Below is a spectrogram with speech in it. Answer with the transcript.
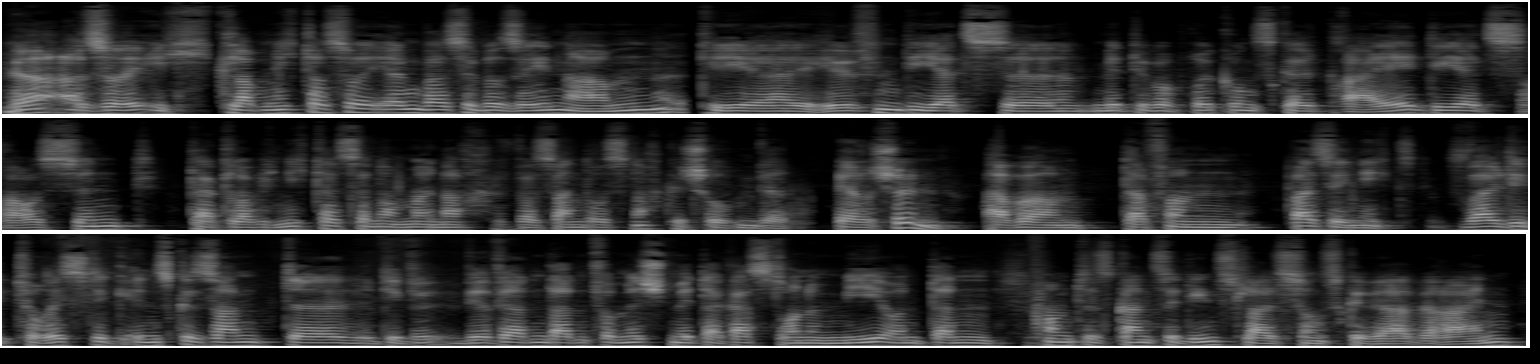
Ja, also ich glaube nicht, dass wir irgendwas übersehen haben. Die Hilfen, die jetzt äh, mit Überbrückungsgeld 3, die jetzt raus sind, da glaube ich nicht, dass da nochmal nach was anderes nachgeschoben wird. Wäre schön, aber davon weiß ich nichts. Weil die Touristik insgesamt, äh, die, wir werden dann vermischt mit der Gastronomie und dann kommt das ganze Dienstleistungsgewerbe rein.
